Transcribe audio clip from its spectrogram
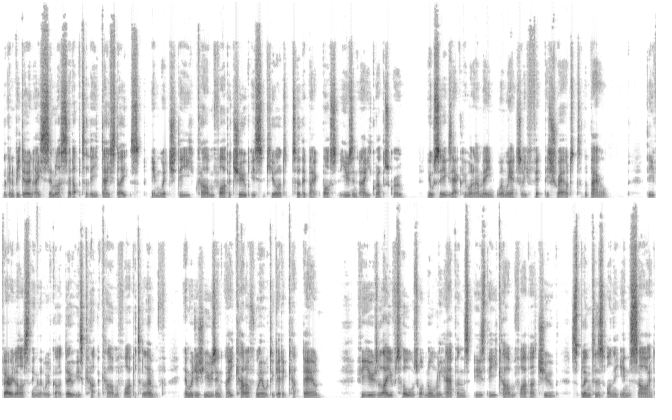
We're going to be doing a similar setup to the Daystates in which the carbon fibre tube is secured to the back boss using a grub screw. You'll see exactly what I mean when we actually fit the shroud to the barrel. The very last thing that we've got to do is cut the carbon fibre to length and we're just using a cut-off wheel to get it cut down. If you use lathe tools, what normally happens is the carbon fibre tube splinters on the inside.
